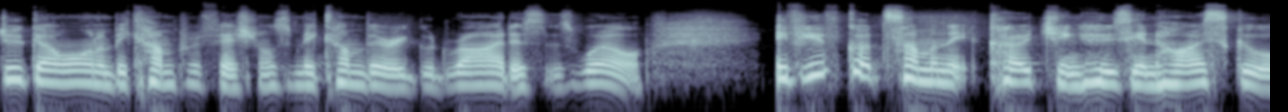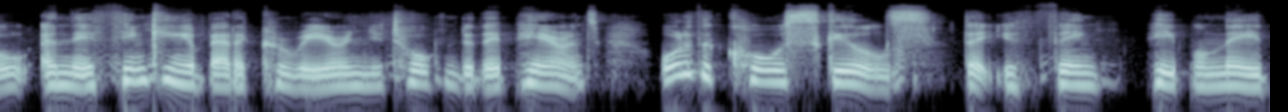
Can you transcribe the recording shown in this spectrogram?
do go on and become professionals and become very good riders as well. If you've got someone that you're coaching who's in high school and they're thinking about a career and you're talking to their parents, what are the core skills that you think people need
